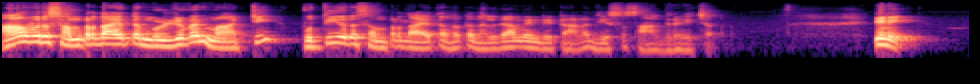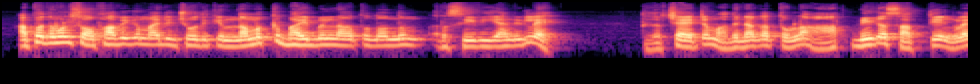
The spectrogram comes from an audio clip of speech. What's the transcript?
ആ ഒരു സമ്പ്രദായത്തെ മുഴുവൻ മാറ്റി പുതിയൊരു സമ്പ്രദായത്തെ അവർക്ക് നൽകാൻ വേണ്ടിയിട്ടാണ് ജീസസ് ആഗ്രഹിച്ചത്. ഇനി അപ്പോൾ നമ്മൾ സ്വാഭാവികമായിട്ടും ചോദിക്കും നമുക്ക് ബൈബിളിനകത്തുനിന്നൊന്നും റിസീവ് ചെയ്യാനില്ലേ? തീർച്ചയായിട്ടും അതിനകത്തുള്ള ആത്മീക സത്യങ്ങളെ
